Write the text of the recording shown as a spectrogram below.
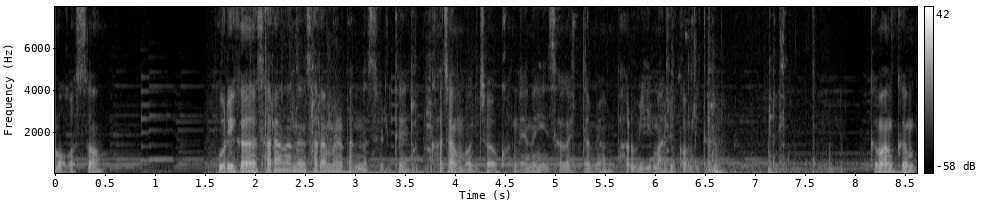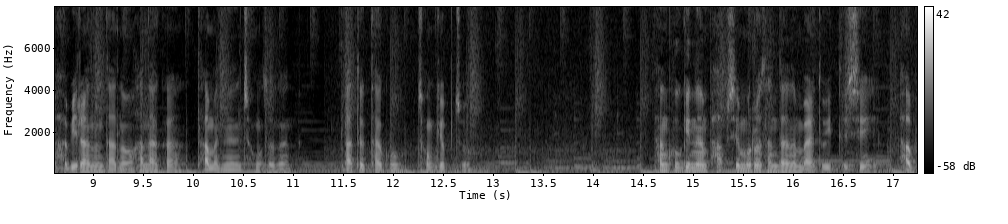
먹었어? 우리가 사랑하는 사람을 만났을 때 가장 먼저 건네는 인사가 있다면 바로 이 말일 겁니다. 그만큼 밥이라는 단어 하나가 담아내는 정서는 따뜻하고 정겹죠. 한국인은 밥심으로 산다는 말도 있듯이 밥은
